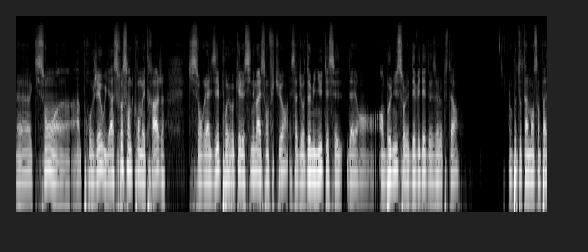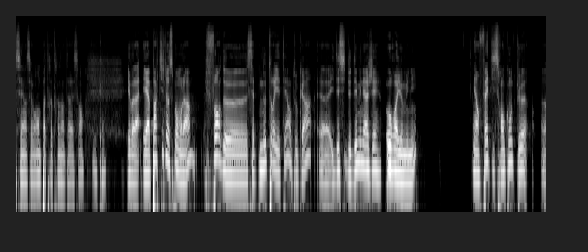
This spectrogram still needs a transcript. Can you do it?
euh, qui sont euh, un projet où il y a 60 courts métrages qui sont réalisés pour évoquer le cinéma et son futur. Et ça dure deux minutes et c'est d'ailleurs en, en bonus sur le DVD de The Lobster. On peut totalement s'en passer, hein, c'est vraiment pas très très intéressant. Et voilà. Et à partir de ce moment-là, fort de cette notoriété en tout cas, euh, il décide de déménager au Royaume-Uni. Et en fait, il se rend compte que euh,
